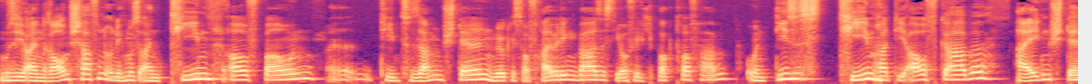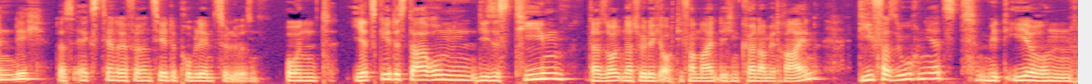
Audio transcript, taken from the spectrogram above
muss ich einen Raum schaffen und ich muss ein Team aufbauen, ein Team zusammenstellen, möglichst auf freiwilligen Basis, die auch wirklich Bock drauf haben. Und dieses Team hat die Aufgabe, eigenständig das extern referenzierte Problem zu lösen. Und jetzt geht es darum, dieses Team, da sollten natürlich auch die vermeintlichen Könner mit rein, die versuchen jetzt mit ihren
